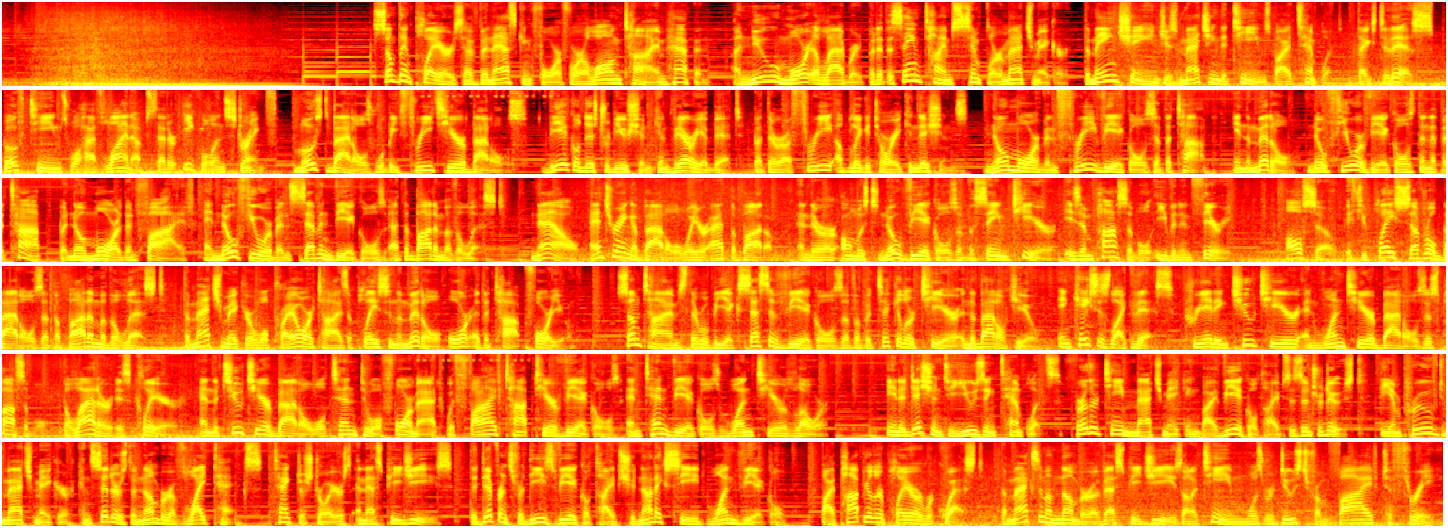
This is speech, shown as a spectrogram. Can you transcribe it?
Something players have been asking for for a long time happened a new, more elaborate, but at the same time simpler matchmaker. The main change is matching the teams by a template. Thanks to this, both teams will have lineups that are equal in strength. Most battles will be three-tier battles. Vehicle distribution can vary a bit, but there are three obligatory conditions. No more than three vehicles at the top. In the middle, no fewer vehicles than at the top, but no more than five. And no fewer than seven vehicles at the bottom of the list. Now, entering a battle where you're at the bottom and there are almost no vehicles of the same tier is impossible even in theory. Also, if you play several battles at the bottom of the list, the matchmaker will prioritize a place in the middle or at the top for you. Sometimes there will be excessive vehicles of a particular tier in the battle queue. In cases like this, creating two-tier and one-tier battles is possible. The latter is clear, and the two-tier battle will tend to a format with five top-tier vehicles and 10 vehicles one tier lower. In addition to using templates, further team matchmaking by vehicle types is introduced. The improved matchmaker considers the number of light tanks, tank destroyers, and SPGs. The difference for these vehicle types should not exceed one vehicle. By popular player request, the maximum number of SPGs on a team was reduced from 5 to 3.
